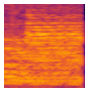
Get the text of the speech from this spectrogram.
mm you.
